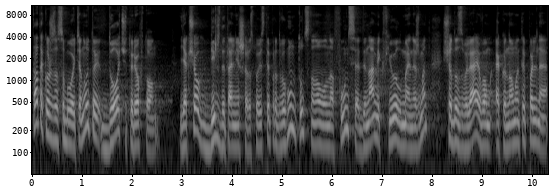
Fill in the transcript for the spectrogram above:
Та також за собою тягнути до 4 тонн. Якщо більш детальніше розповісти про двигун, тут встановлена функція Dynamic Fuel Management, що дозволяє вам економити пальне.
